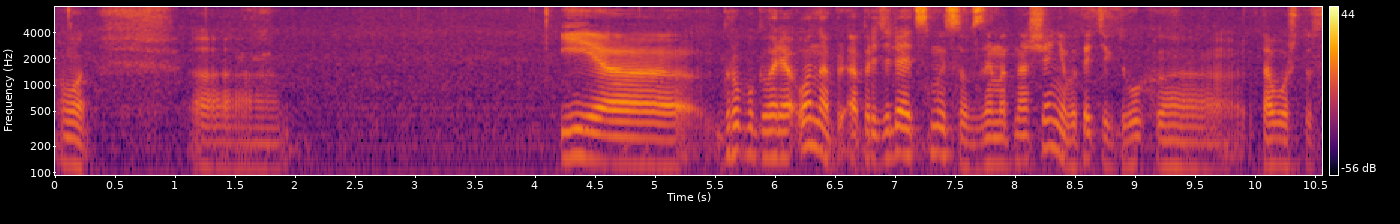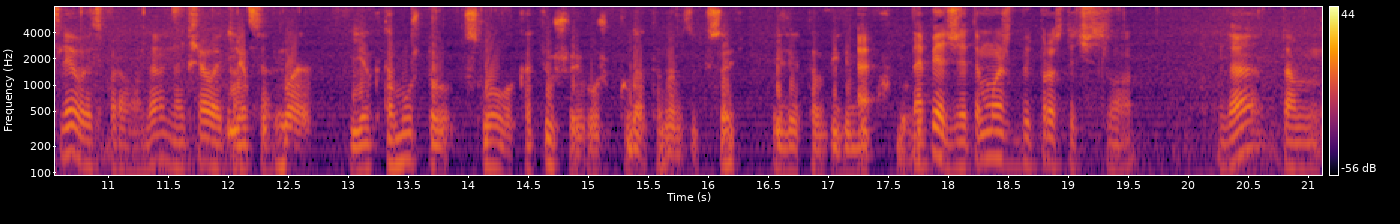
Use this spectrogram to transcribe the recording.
Вот. А, И, э, грубо говоря, он оп- определяет смысл взаимоотношений вот этих двух, э, того, что слева и справа, да, начало и Я конца. понимаю. Я к тому, что слово Катюша его же куда-то надо записать, или это в виде А, букв. будет? Опять же, это может быть просто число, да, там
